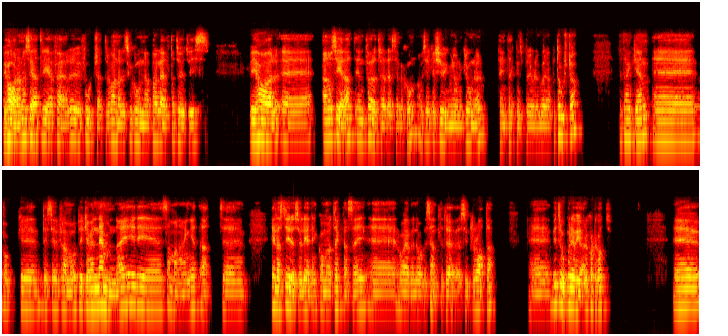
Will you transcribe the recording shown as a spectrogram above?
Vi har annonserat tre affärer, vi fortsätter de andra diskussionerna parallellt naturligtvis. Vi har annonserat en företrädesemission om cirka 20 miljoner kronor. Den teckningsperioden börjar på torsdag. Det är tanken och det ser vi fram emot. Vi kan väl nämna i det sammanhanget att hela styrelse och ledning kommer att teckna sig eh, och även då väsentligt över sin prorata. Eh, Vi tror på det vi gör, kort och gott. Eh,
